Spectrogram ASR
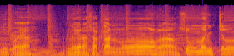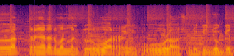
ini pak ya nih rasakan oh langsung mencelat. Ternyata teman-teman keluar ring. Uh langsung joget-joget.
